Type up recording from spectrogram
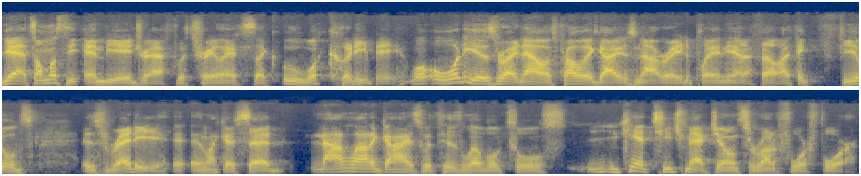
Yeah, it's almost the NBA draft with Trey Lance. It's like, ooh, what could he be? Well, what he is right now is probably a guy who's not ready to play in the NFL. I think Fields is ready. And like I said, not a lot of guys with his level of tools. You can't teach Mac Jones to run a 4 4.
